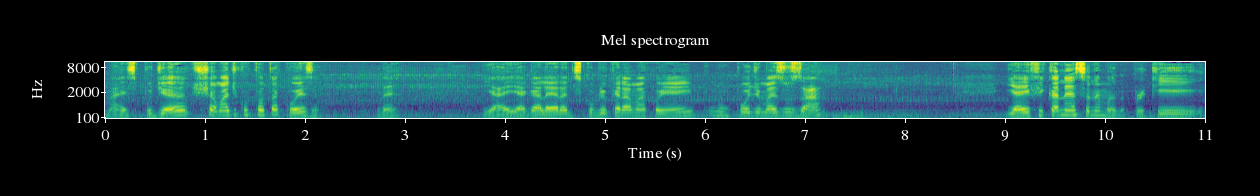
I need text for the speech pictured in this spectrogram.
Mas podia chamar de qualquer outra coisa, né? E aí a galera descobriu que era maconha e não pôde mais usar. E aí fica nessa, né, mano? Porque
